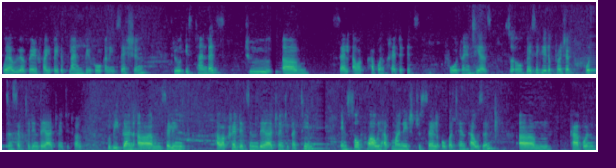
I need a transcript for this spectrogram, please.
where we are verified by the Plan Vivo organization through its standards to um, sell our carbon credits for 20 years. So basically the project was incepted in the year 2012. We began um, selling our credits in the year 2013. And so far we have managed to sell over 10,000 um, carbon,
